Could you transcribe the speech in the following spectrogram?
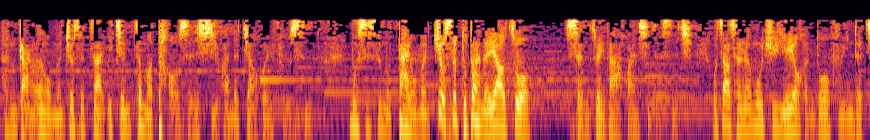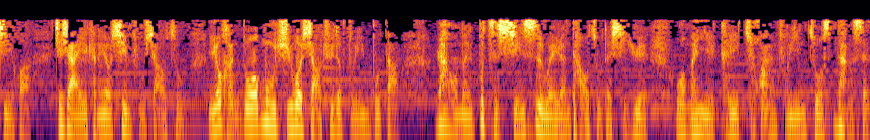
很感恩，我们就是在一间这么讨神喜欢的教会服侍，牧师师母带我们，就是不断的要做神最大欢喜的事情。我知道成人牧区也有很多福音的计划，接下来也可能有幸福小组，也有很多牧区或小区的福音布道，让我们不止行事为人讨主的喜悦，我们也可以传福音，做让神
